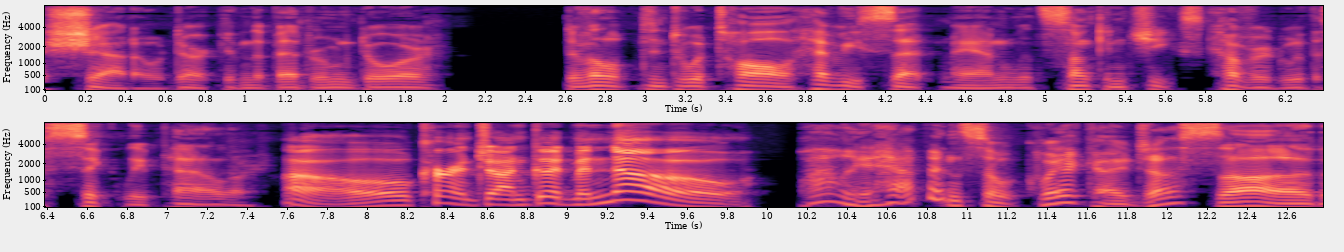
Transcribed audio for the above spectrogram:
A shadow darkened the bedroom door, developed into a tall, heavy set man with sunken cheeks covered with a sickly pallor. Oh, current John Goodman, no. Wow, it happened so quick. I just saw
